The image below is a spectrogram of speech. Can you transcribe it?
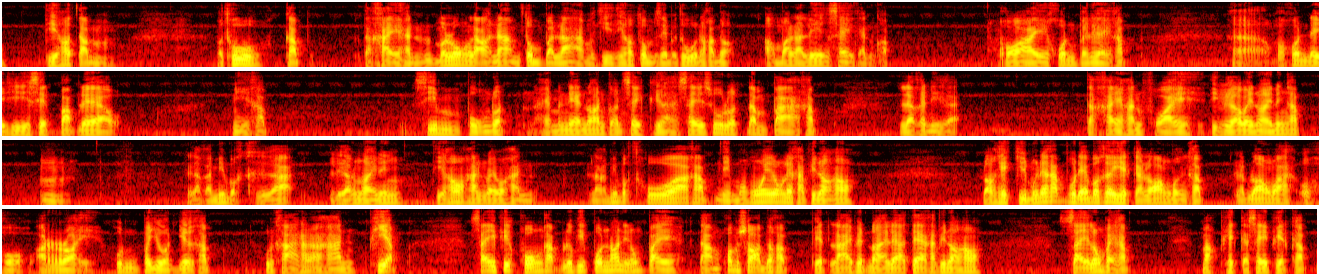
ที่เฮาตำปลาทูกับตะไคร้หั่นมาลงแล้วเอาน้ำต้มปลาเมื่อกี้ที่เฮาต้มใส่ปลาทูนะครับเนาะเอามาละเลงใส่กันครับ คอยค้นไปเรื่อยครับอ่าพอค้นได้ที่เสร็จปั๊บแล้ว นี่ครับ ซิมปรุงรส ให้มันแน่นอนก่อนใส่เกลือใส่สู้รสดำปลาครับ แล้วก็นี่ก็ตะไคร้หั่นฝอยที่เหลือไว้หน่อยนึงครับ อืม แล้วก็มีบักเขือเหลืองหน่อยนึงที่เฮาหั่นไว้บ่หั่นแล้วก็มีบักทั่วครับนี่มาห้อยลงเลยครับ พี่น้องเฮาลองเฮ็ดกินมึงนะครับ ผู้ใดบ่เคยเฮ็ดก็ลองมึงครับรับรองว่า โอ้โห อร่อย คุณประโยชน์เยอะครับ คุณค่าทั้งอาหารเพียบ ใส่พริกผงครับ หรือพริกป่นเท่านี้ลงไป ตามความชอบนะครับเผ็ดลายเผ็ดหน่อยแล้วแต่ครับพี่น้องเฮาใส่ลงไปครับ มักเผ็ดกับใส่เผ็ดครับ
